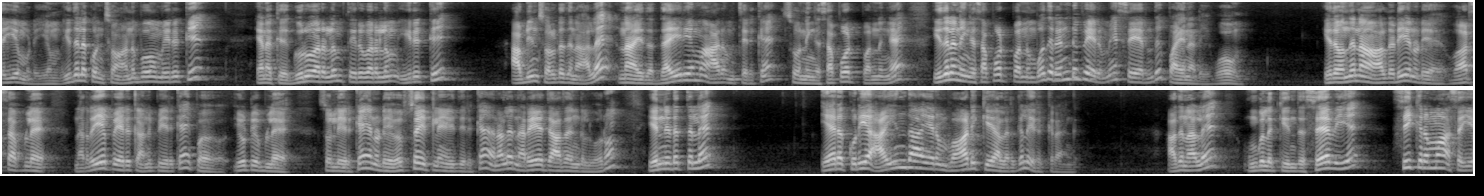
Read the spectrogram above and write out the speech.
செய்ய முடியும். இதில் கொஞ்சம் அனுபவம் இருக்குது எனக்கு குருவரலும் திருவரலும் இருக்குது அப்படின்னு சொல்கிறதுனால நான் இதை தைரியமாக ஆரம்பிச்சிருக்கேன். ஸோ நீங்கள் சப்போர்ட் பண்ணுங்கள் இதில் நீங்கள் சப்போர்ட் பண்ணும்போது ரெண்டு பேருமே சேர்ந்து பயனடைவோம். இதை வந்து நான் ஆல்ரெடி என்னுடைய வாட்ஸ்அப்பில் நிறைய பேருக்கு அனுப்பியிருக்கேன். இப்போ யூடியூப்பில் சொல்லியிருக்கேன். என்னுடைய வெப்சைட்லையும் எழுதியிருக்கேன். அதனால் நிறைய ஜாதகங்கள் வரும். என்னிடத்தில் ஏறக்குறைய ஐந்தாயிரம் வாடிக்கையாளர்கள் இருக்கிறாங்க. அதனால் உங்களுக்கு இந்த சேவையை சீக்கிரமாக செய்ய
